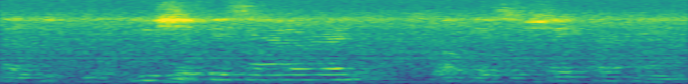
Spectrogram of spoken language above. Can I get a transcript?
Now, you, you- you shook his hand already? Okay, so shake her hand.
